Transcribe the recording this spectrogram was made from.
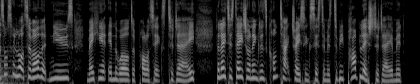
There's also lots of other news making it in the world of politics today. The latest data on England's contact tracing system is to be published today amid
